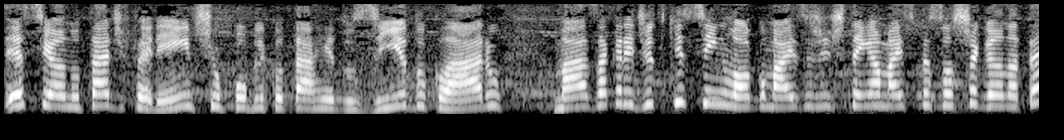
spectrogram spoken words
esse ano está diferente, o público está reduzido, claro. Mas acredito que sim, logo mais a gente tenha mais pessoas chegando, até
